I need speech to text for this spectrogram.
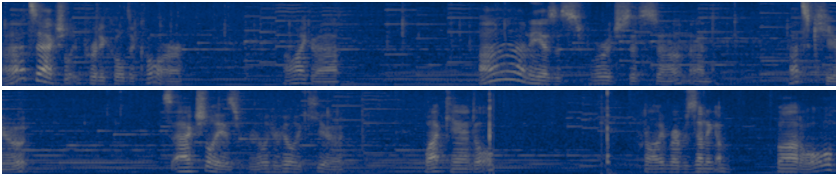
Now that's actually pretty cool decor. I like that. Ah, and he has a storage system, and that's cute. This actually is really, really cute. Black candle. Probably representing a bottle.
